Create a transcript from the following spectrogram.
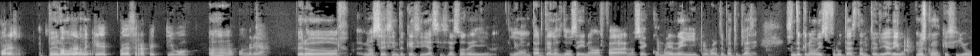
Por eso, Pero, a pesar de que puede ser repetitivo, Ajá. lo pondría. Pero, no sé, siento que si haces eso de levantarte a las 12 y nada más para, no sé, comer y prepararte para tu clase, siento que no disfrutas tanto el día. Digo, no es como que si yo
